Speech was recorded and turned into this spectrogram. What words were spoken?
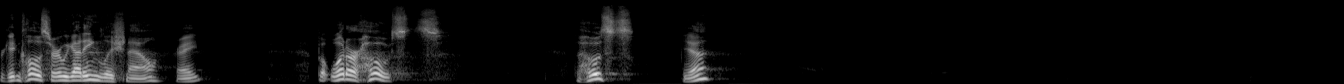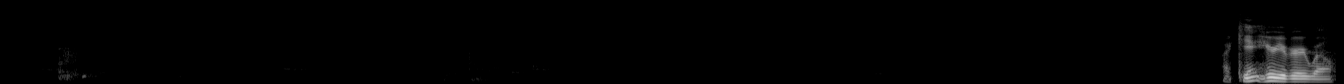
we're getting closer. We got English now, right? But what are hosts? The hosts, yeah? Can't hear you very well.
